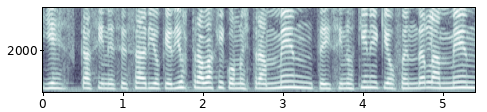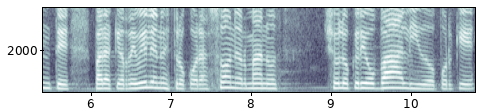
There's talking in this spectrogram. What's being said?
Y es casi necesario que Dios trabaje con nuestra mente y si nos tiene que ofender la mente para que revele nuestro corazón, hermanos, yo lo creo válido porque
